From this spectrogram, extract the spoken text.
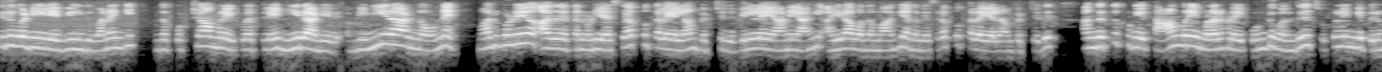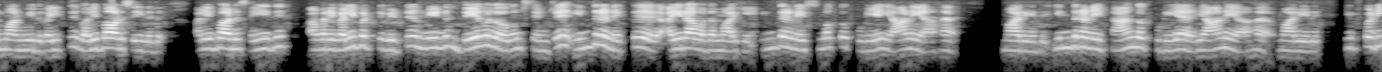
திருவடியிலே வீழ்ந்து வணங்கி அந்த பொற்றாமரை குளத்திலே நீராடியது. அப்படி நீராடின உடனே மறுபடியும் அது தன்னுடைய சிறப்புகளை எல்லாம் பெற்றது. வெள்ளை யானையாகி ஐராவதமாகி அதனுடைய சிறப்புகளை எல்லாம் பெற்றது. அங்க இருக்கக்கூடிய தாமரை மலர்களை கொண்டு வந்து சுக்கலிங்க பெருமான் மீது வைத்து வழிபாடு செய்தது. வழிபாடு செய்து அவரை வழிபட்டு விட்டு மீண்டும் தேவலோகம் சென்று இந்திரனுக்கு ஐராவதமாகி இந்திரனை சுமக்கக்கூடிய யானையாக மாறியது. இந்திரனை தாங்கக்கூடிய யானையாக மாறியது. இப்படி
